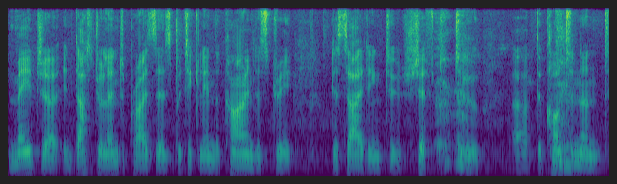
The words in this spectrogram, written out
major industrial enterprises, particularly in the car industry, deciding to shift to uh, the continent.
